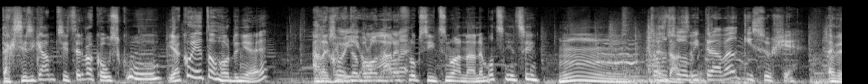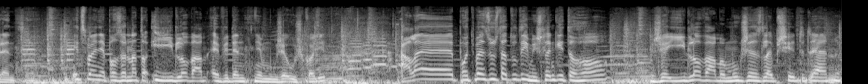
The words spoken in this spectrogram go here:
Tak si říkám 32 kousků, jako je to hodně, Ale Jako že by to jo, bylo na ale- refluxícnu a na nemocnici? Hmm, To se být teda velký suši. Evidentně. Nicméně pozor na to, i jídlo vám evidentně může uškodit. Ale pojďme zůstat u té myšlenky toho, že jídlo vám může zlepšit den.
